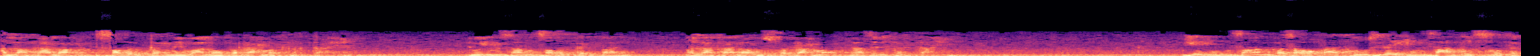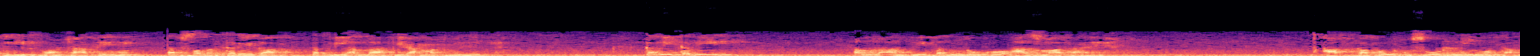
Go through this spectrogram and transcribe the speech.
اللہ تعالیٰ صبر کرنے والوں پر رحمت کرتا ہے۔ جو انسان صبر کرتا ہے، اللہ تعالیٰ اس پر رحمت نازل کرتا ہے۔ یہ انسان بسا اوقات دوسرے انسان اس کو تکلیف پہنچاتے ہیں۔ تب صبر کرے گا، تب بھی اللہ کی رحمت ملے گی۔ کبھی کبھی اللہ بھی بندوں کو آزماتا ہے۔ آپ کا کوئی قصور نہیں ہوتا۔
